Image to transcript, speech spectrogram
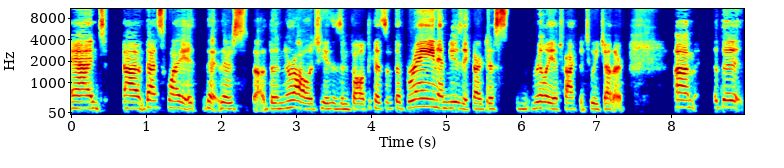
And uh, that's why it, there's uh, the neurology is involved because the brain and music are just really attracted to each other. Um, the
